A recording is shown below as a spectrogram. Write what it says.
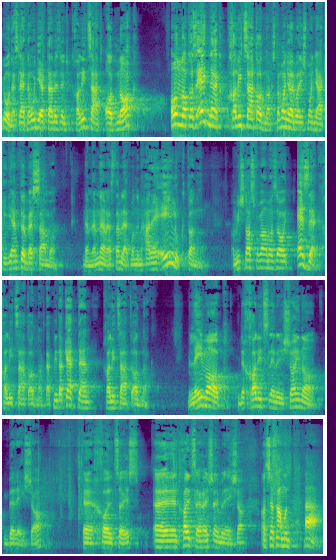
jó, de ezt lehetne úgy értelmezni, hogy halicát adnak, annak az egynek halicát adnak. Ezt a magyarban is mondják így, ilyen többes számban. Nem, nem, nem, ezt nem lehet mondani, háre éluktani. A Misna azt fogalmazza, hogy ezek halicát adnak. Tehát mind a ketten halicát adnak. Léma, de halic léne sajna berésa, halicá is, halicá is berésa, azt mondja, Talmud, á,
